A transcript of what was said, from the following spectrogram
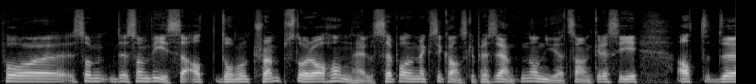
på, som, det, som viser at Donald Trump står og håndhilser på den meksikanske presidenten, og nyhetsankere sier at det,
